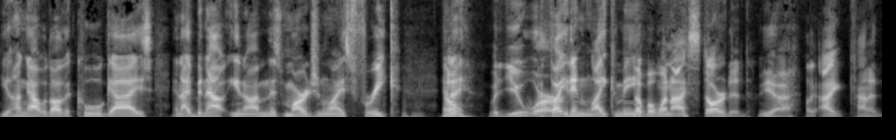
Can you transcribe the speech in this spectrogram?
you hung out with all the cool guys. And I've been out. You know, I'm this marginalized freak, mm-hmm. and no, I, but you were. I thought you didn't like me. No, but when I started, yeah. like I kind of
